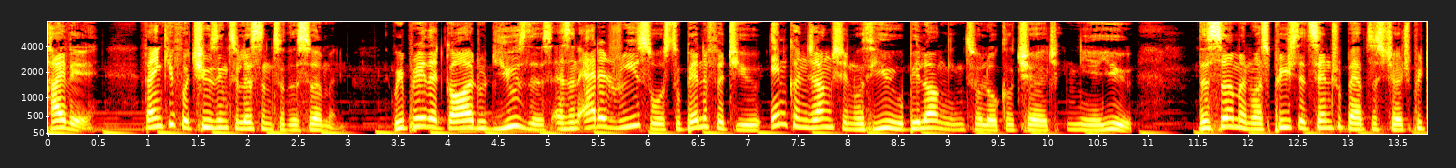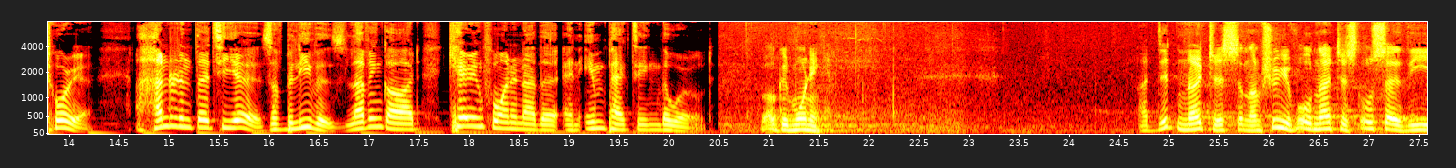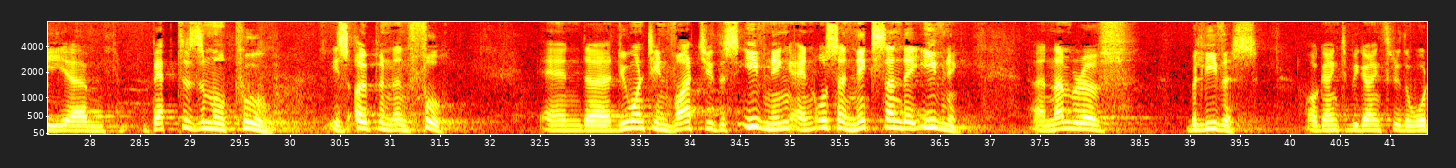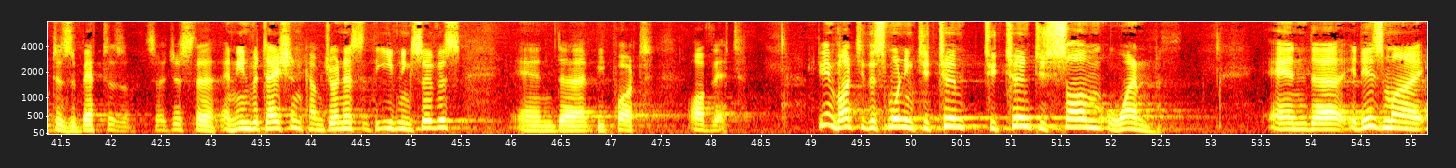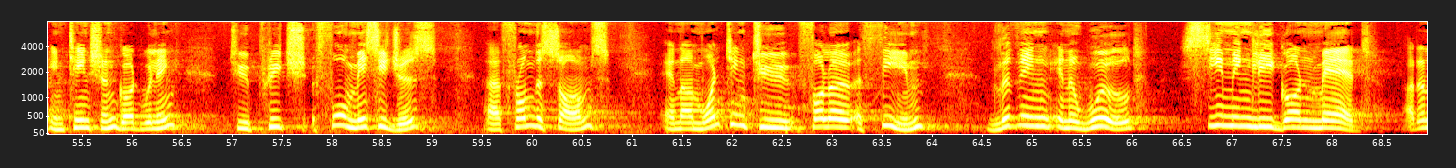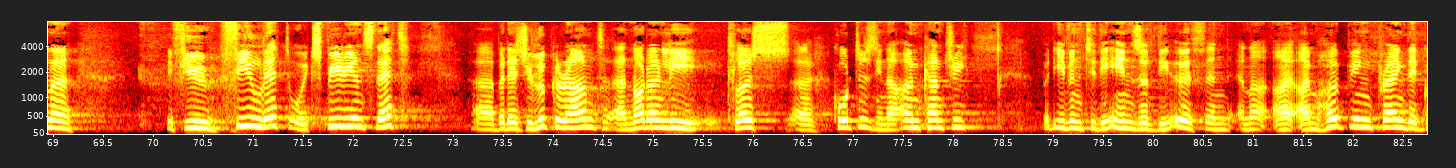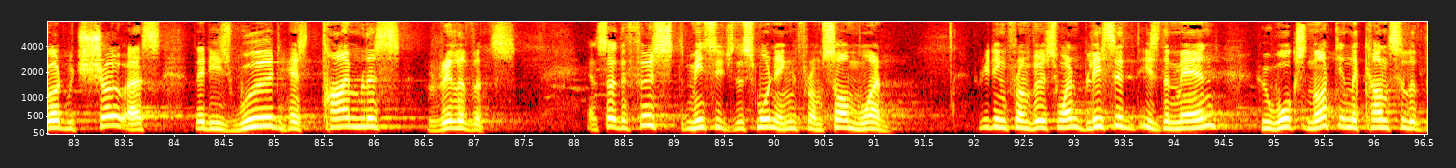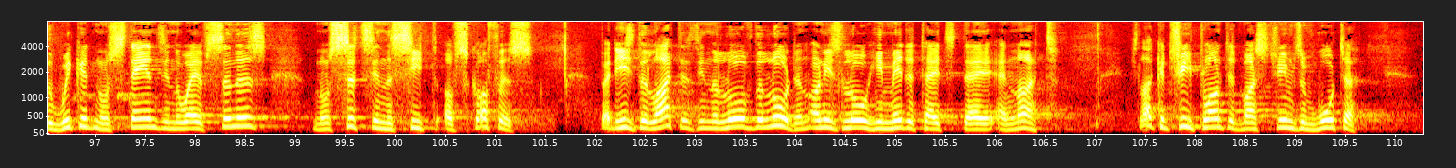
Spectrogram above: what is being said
Hi there. Thank you for choosing to listen to this sermon. We pray that God would use this as an added resource to benefit you in conjunction with you belonging to a local church near you. This sermon was preached at Central Baptist Church, Pretoria. 130 years of believers loving God, caring for one another, and impacting the world. Well, good morning. I did notice, and I'm sure you've all noticed also, the um, baptismal pool is open and full. And uh, do want to invite you this evening and also next Sunday evening. A number of believers are going to be going through the waters of baptism. So, just uh, an invitation come join us at the evening service and uh, be part of that. Do invite you this morning to turn to, turn to Psalm 1. And uh, it is my intention, God willing, to preach four messages uh, from the Psalms. And I'm wanting to follow a theme living in a world seemingly gone mad. I don't know if you feel that or experience that. Uh, but as you look around, uh, not only close uh, quarters in our own country, but even to the ends of the earth. And, and I, I'm hoping, praying that God would show us that His Word has timeless relevance. And so the first message this morning from Psalm 1, reading from verse 1 Blessed is the man who walks not in the counsel of the wicked, nor stands in the way of sinners, nor sits in the seat of scoffers. But his delight is in the law of the Lord, and on his law he meditates day and night. It's like a tree planted by streams of water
